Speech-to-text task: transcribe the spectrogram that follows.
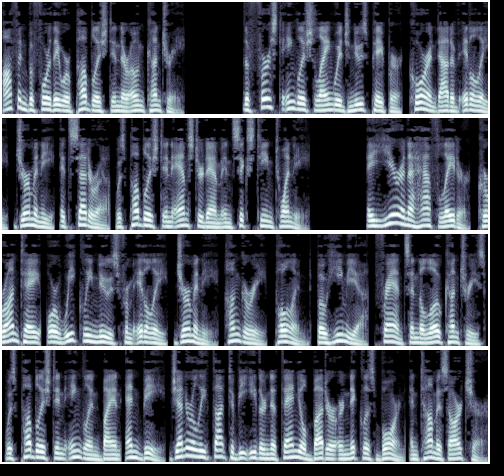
often before they were published in their own country. The first English-language newspaper, Courant out of Italy, Germany, etc., was published in Amsterdam in 1620. A year and a half later, Courante, or Weekly News from Italy, Germany, Hungary, Poland, Bohemia, France and the Low Countries, was published in England by an NB generally thought to be either Nathaniel Butter or Nicholas Bourne and Thomas Archer.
